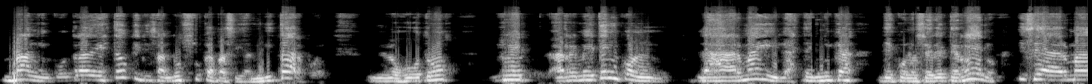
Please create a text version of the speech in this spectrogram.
van en contra de esta utilizando su capacidad militar. Pues. Los otros arremeten con las armas y las técnicas de conocer el terreno y se arma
